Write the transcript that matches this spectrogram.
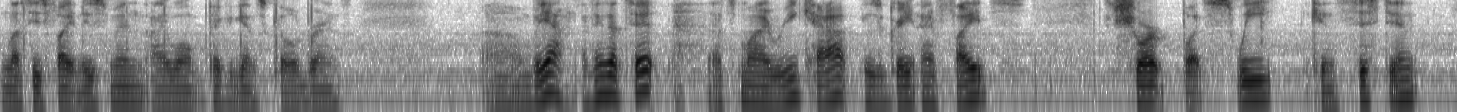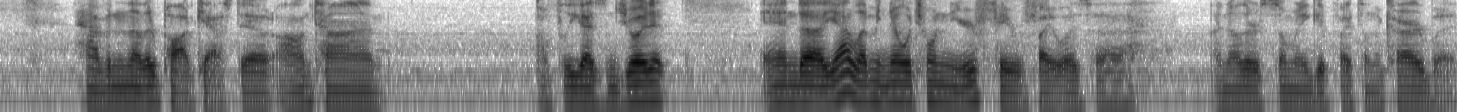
unless he's fighting Usman, I won't pick against Gilbert Burns. Um, but yeah, I think that's it. That's my recap. It was a great night of fights. Short but sweet, consistent. Having another podcast out on time hopefully you guys enjoyed it. And uh, yeah, let me know which one your favorite fight was. Uh, I know there's so many good fights on the card, but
